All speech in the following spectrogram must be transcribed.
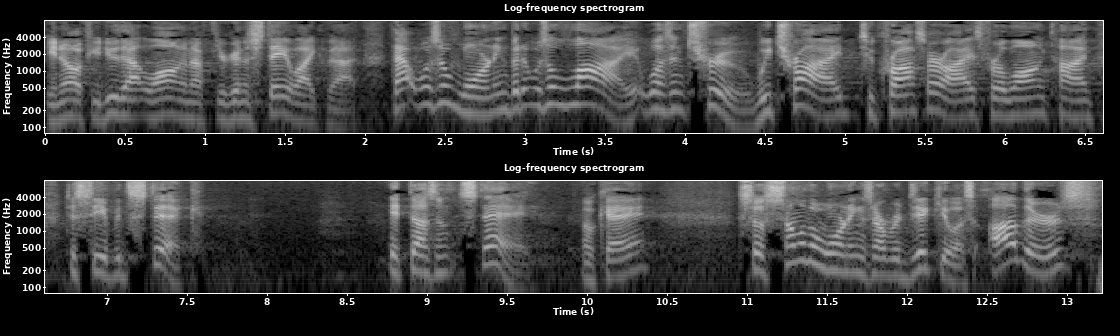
you know, if you do that long enough, you're going to stay like that. That was a warning, but it was a lie. It wasn't true. We tried to cross our eyes for a long time to see if it'd stick. It doesn't stay, okay? So some of the warnings are ridiculous. Others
